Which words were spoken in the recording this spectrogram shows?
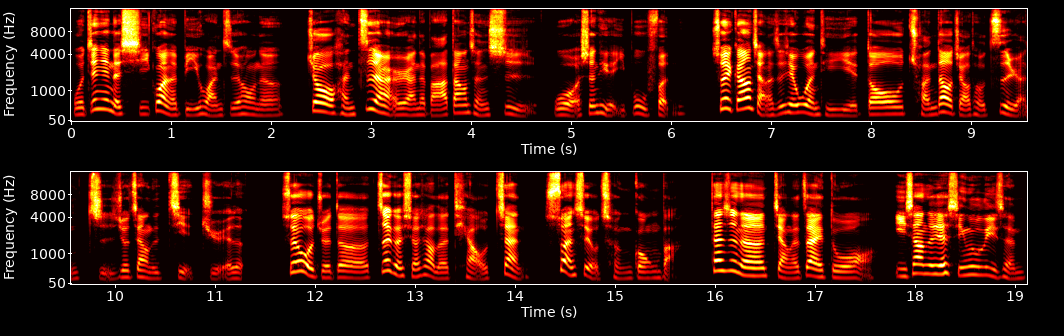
我渐渐的习惯了鼻环之后呢，就很自然而然的把它当成是我身体的一部分。所以刚刚讲的这些问题也都船到桥头自然直，就这样子解决了。所以我觉得这个小小的挑战算是有成功吧。但是呢，讲的再多哦。以上这些心路历程，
